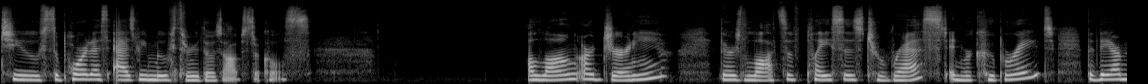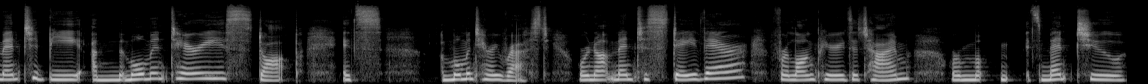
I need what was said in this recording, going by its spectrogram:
to support us as we move through those obstacles. Along our journey, there's lots of places to rest and recuperate, but they are meant to be a momentary stop. It's a momentary rest. We're not meant to stay there for long periods of time. We're, it's meant to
